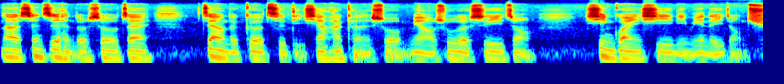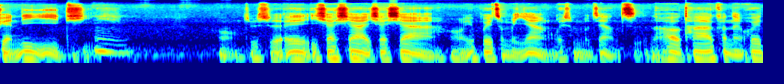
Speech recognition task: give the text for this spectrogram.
那甚至很多时候在这样的歌词底下，他可能所描述的是一种性关系里面的一种权力议题。嗯，哦，就是哎，一下下一下下，哦，又不会怎么样，为什么这样子？然后他可能会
